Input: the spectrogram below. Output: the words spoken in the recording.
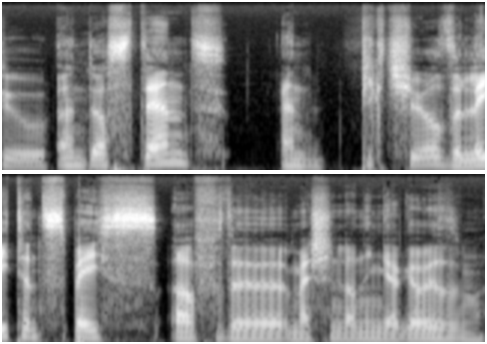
to understand and picture the latent space of the machine learning algorithm.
